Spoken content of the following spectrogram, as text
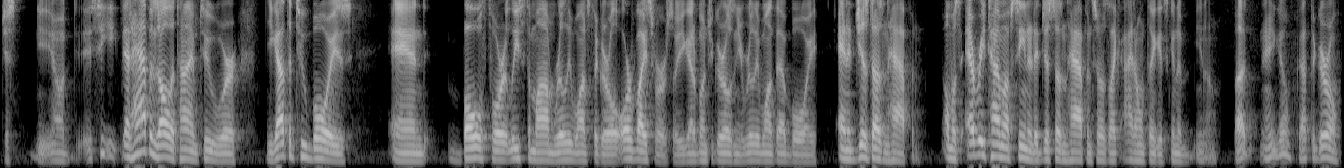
Just, you know, see, that happens all the time too, where you got the two boys and both, or at least the mom, really wants the girl, or vice versa. You got a bunch of girls and you really want that boy and it just doesn't happen. Almost every time I've seen it, it just doesn't happen. So I was like, I don't think it's gonna, you know. But there you go, got the girl.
